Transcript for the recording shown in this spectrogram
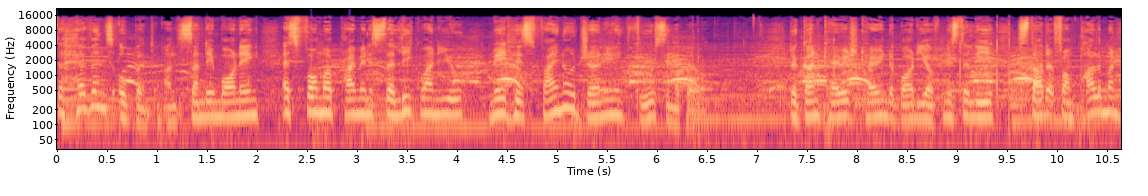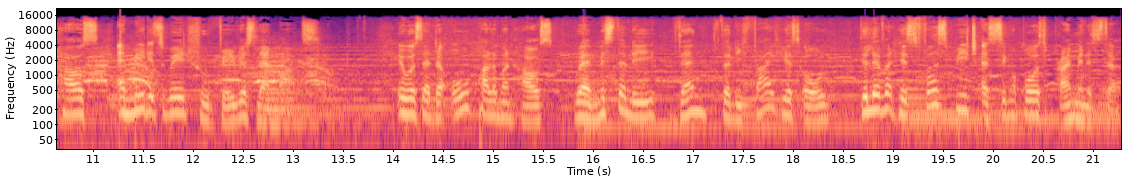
the heavens opened on Sunday morning as former Prime Minister Lee Kuan Yew made his final journey through Singapore. The gun carriage carrying the body of Mr. Lee started from Parliament House and made its way through various landmarks. It was at the old Parliament House where Mr. Lee, then 35 years old, delivered his first speech as Singapore's Prime Minister.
